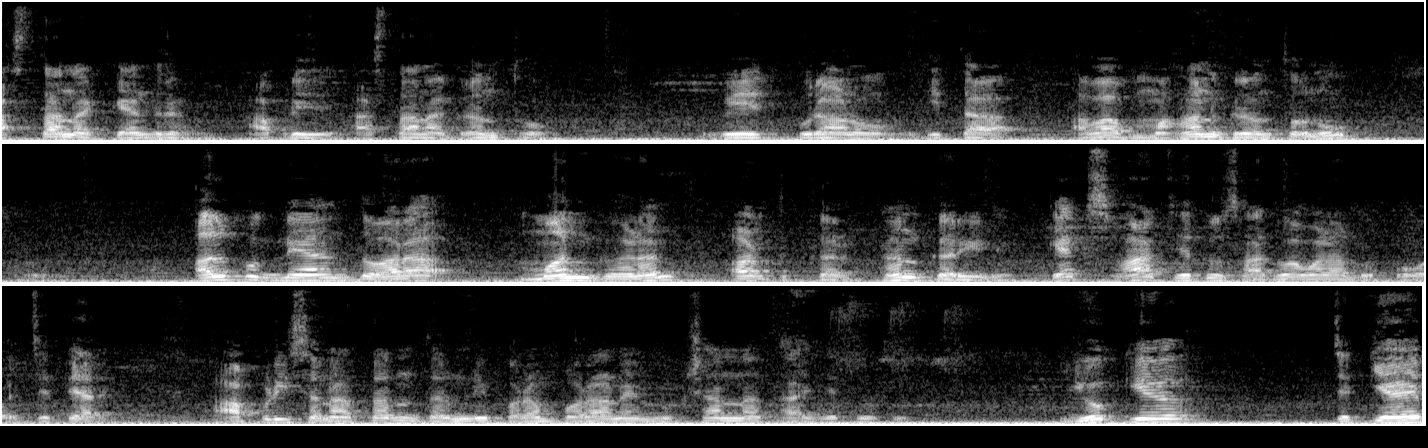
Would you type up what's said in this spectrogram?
આસ્થાના કેન્દ્ર, આપણી આસ્થાના ગ્રંથો, વેદ, પુરાણો, ગીતા, આવા મહાન ગ્રંથોનું અલ્પ જ્ઞાન દ્વારા મનગણંત અર્થઘટન કરીને ક્યાંક સ્વાર્થ હેતુ સાધવાવાળા લોકો હોય છે, ત્યારે આપણી સનાતન ધર્મની પરંપરાને નુકસાન ન થાય હેતુથી. યોગ્ય જગ્યાએ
